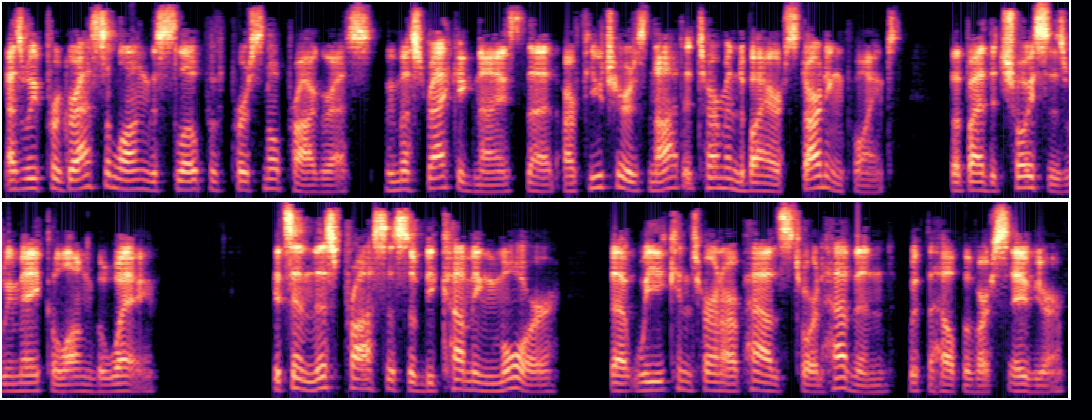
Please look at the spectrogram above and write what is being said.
As we progress along the slope of personal progress, we must recognize that our future is not determined by our starting point, but by the choices we make along the way. It's in this process of becoming more that we can turn our paths toward heaven with the help of our Savior.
